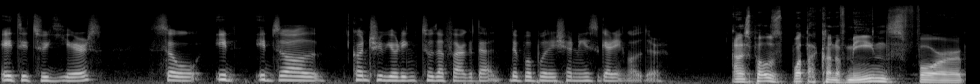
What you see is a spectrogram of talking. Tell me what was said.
82 years. So it it's all contributing to the fact that the population is getting older. And I suppose what that kind of means for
